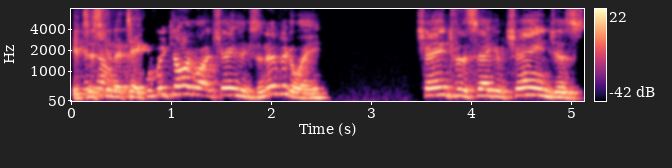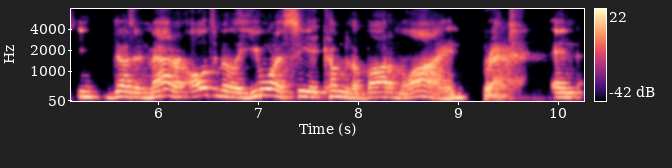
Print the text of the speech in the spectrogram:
It's just going to take. When we talk about changing significantly, change for the sake of change is doesn't matter. Ultimately, you want to see it come to the bottom line. Correct. And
